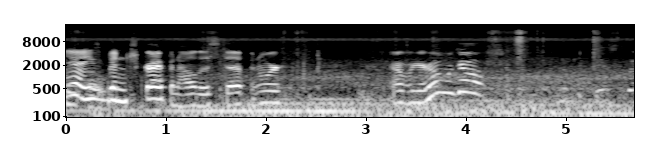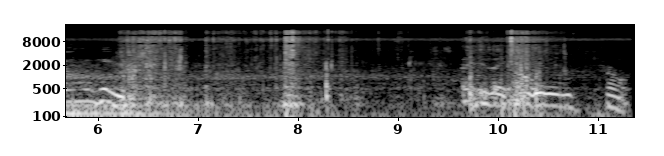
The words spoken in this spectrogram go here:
Yeah, he's been scrapping all this stuff and we're over here. Oh my gosh. Look at this thing here. That is a old trunk.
